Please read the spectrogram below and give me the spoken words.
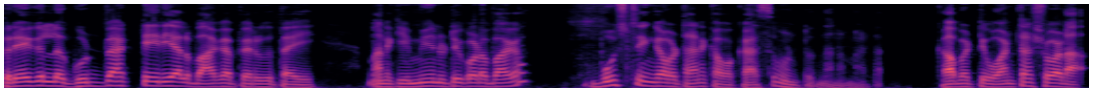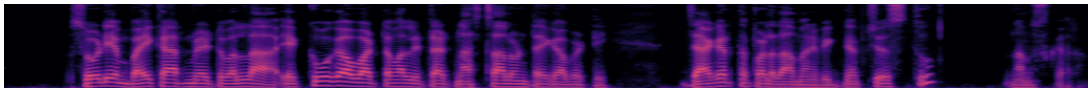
ప్రేగుల్లో గుడ్ బ్యాక్టీరియాలు బాగా పెరుగుతాయి. మనకి ఇమ్యూనిటీ కూడా బాగా బూస్టింగ్ అవ్వటానికి అవకాశం ఉంటుందన్నమాట. కాబట్టి వంట సోడా సోడియం బైకార్బోనేట్ వల్ల ఎక్కువగా వాడటం వల్ల ఇట్లాంటి నష్టాలు ఉంటాయి కాబట్టి జాగ్రత్త పడదామని విజ్ఞప్తి చేస్తూ నమస్కారం.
